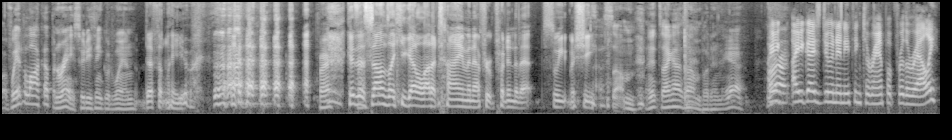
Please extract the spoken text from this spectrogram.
if we had to lock up and race, who do you think would win? Definitely you. Right? Because it sounds like you got a lot of time and effort put into that sweet machine. That's something. It's I got something put in. there. Yeah. Are you, are you guys doing anything to ramp up for the rally?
